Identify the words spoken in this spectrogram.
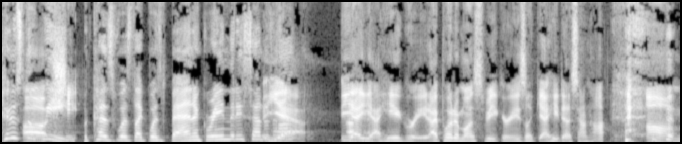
Who's the uh, we? she- because was like was Ben agreeing that he sounded yeah. hot? Yeah, Okay. yeah, he agreed. I put him on speaker. He's like, yeah, he does sound hot. Um,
